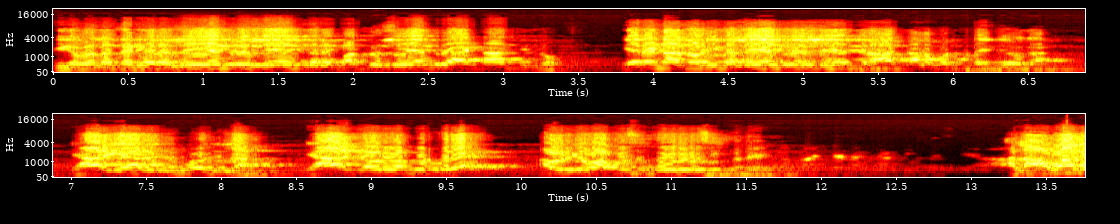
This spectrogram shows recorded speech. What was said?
ಈಗ ಅವೆಲ್ಲ ನಡೆಯಲ್ಲ. ಲೇ ಅಂದ್ರೆ ಲೇ ಅಂತಾರೆ. ಮೊದಲು ಲೇ ಅಂದ್ರೆ ಅಣ್ಣ ಅಂತಿದ್ರು. ಏನಣ್ಣ ನೋಡಿ, ಈಗ ಲೇ ಅಂದ್ರೆ ಲೇ ಅಂದ್ರೆ ಆ ಕಾಲ ಬರ್ಬಿಟ್ಟೈತೆ ಇವಾಗ. ಯಾರು ಯಾರು ಇರ್ಬೋದಿಲ್ಲ ಯಾರು ಗೌರವ ಕೊಡ್ತಾರೆ, ಅವ್ರಿಗೆ ವಾಪಸ್ ಗೌರವ ಸಿಗ್ತದೆ. ಅಲ್ಲ, ಅವಾಗ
